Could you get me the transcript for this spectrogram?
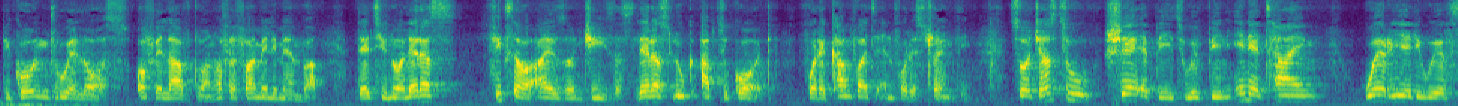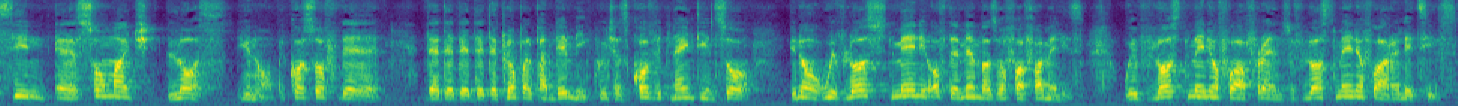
be going through a loss of a loved one, of a family member, that, you know, let us fix our eyes on Jesus. Let us look up to God for the comfort and for the strength. So just to share a bit, we've been in a time where really we have seen uh, so much loss, you know, because of the the, the, the, the global pandemic, which is COVID-19. So, you know, we've lost many of the members of our families. We've lost many of our friends. We've lost many of our relatives.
